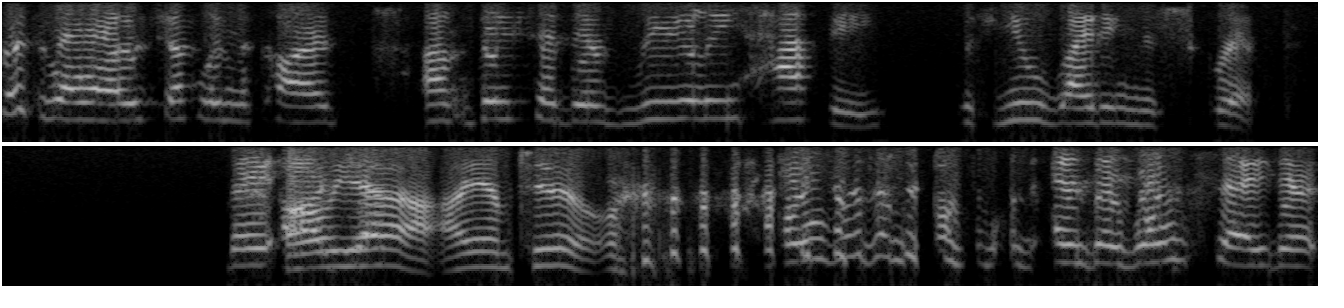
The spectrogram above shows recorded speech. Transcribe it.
first of all, while I was shuffling the cards, um, they said they're really happy with you writing this script. They are oh yeah i am too over the, and they won't say they're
